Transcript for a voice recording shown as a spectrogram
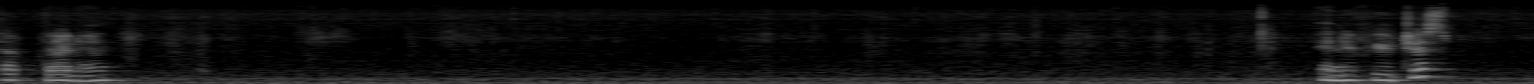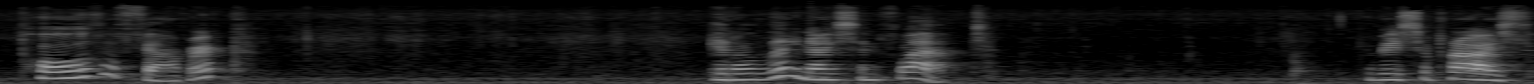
tuck that in. And if you just pull the fabric, it'll lay nice and flat. You'll be surprised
